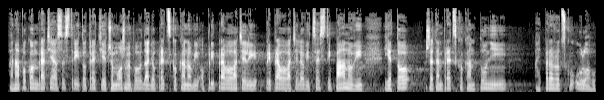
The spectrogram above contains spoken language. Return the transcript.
A napokon, bratia a sestry, to tretie, čo môžeme povedať o predskokanovi, o pripravovateľi, pripravovateľovi cesty pánovi, je to, že ten predskokan plní aj prorockú úlohu,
